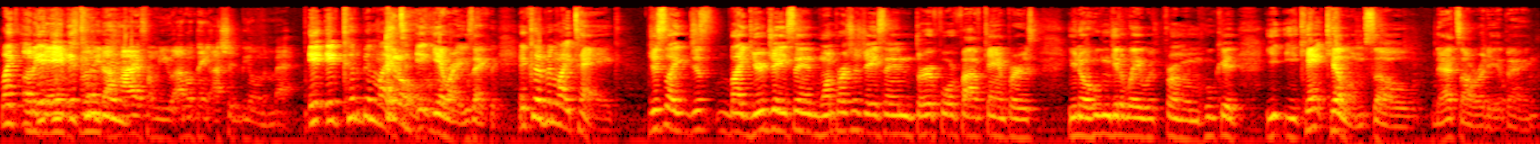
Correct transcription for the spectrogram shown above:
Like of the it, game it, is it for me to hide from you. I don't think I should be on the map. It, it could have been like Ew. it- yeah right exactly. It could have been like tag. Just like just like you're Jason, one person's Jason, three or four or five campers. You know who can get away with from him. Who could you, you can't kill him. So that's already a thing.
